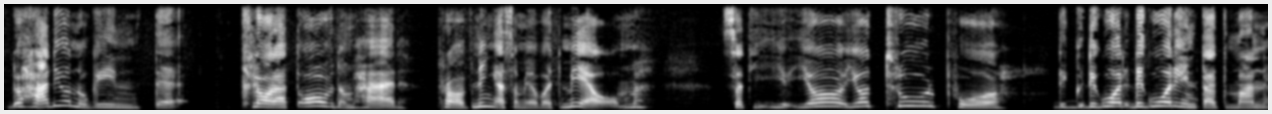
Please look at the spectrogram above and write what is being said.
Då hade jag nog inte klarat av de här prövningar som jag varit med om. Så att jag, jag tror på... Det, det, går, det går inte att man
